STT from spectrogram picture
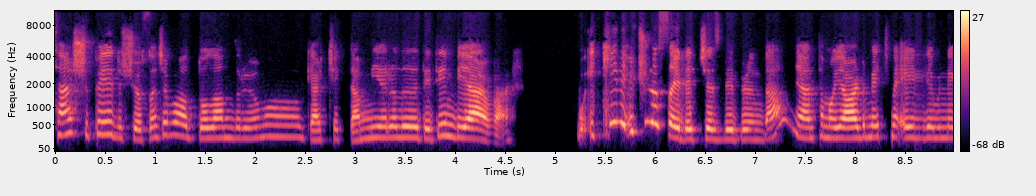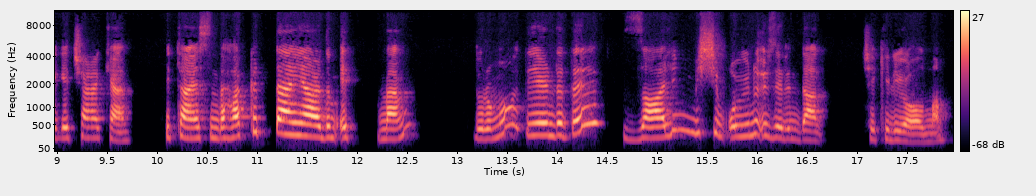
Sen şüpheye düşüyorsun. Acaba dolandırıyor mu? Gerçekten mi yaralı? Dediğin bir yer var. Bu iki ile üçü nasıl ayırt edeceğiz birbirinden? Yani tam o yardım etme eylemine geçerken bir tanesinde hakikaten yardım etmem durumu, diğerinde de zalimmişim oyunu üzerinden çekiliyor olmam.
